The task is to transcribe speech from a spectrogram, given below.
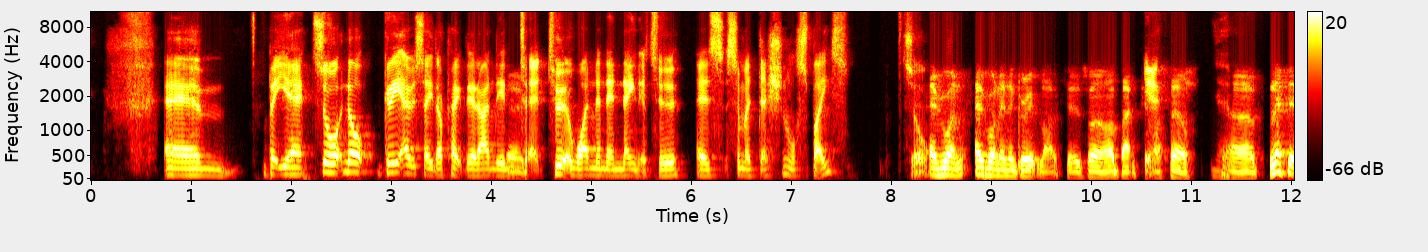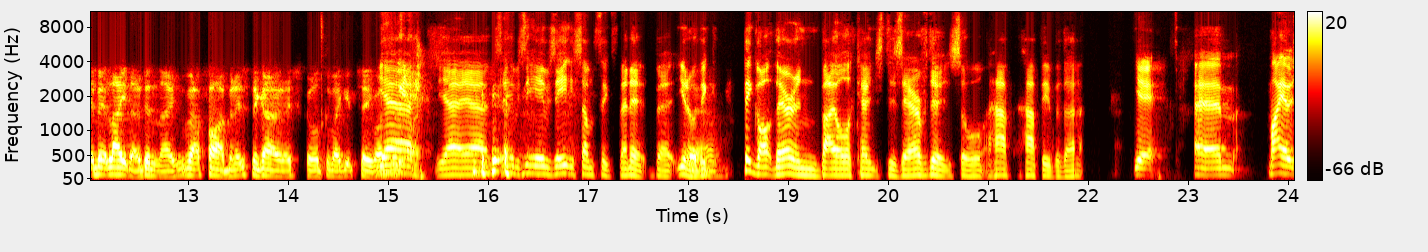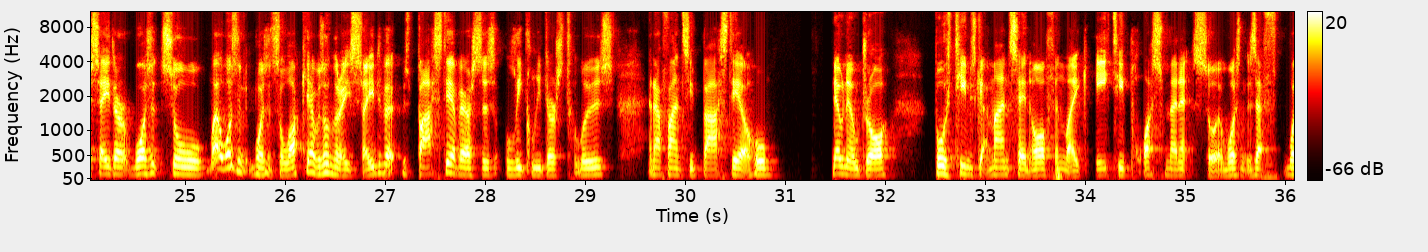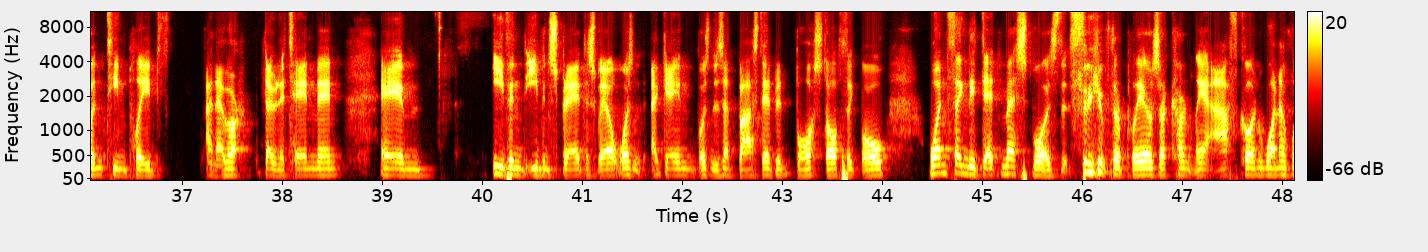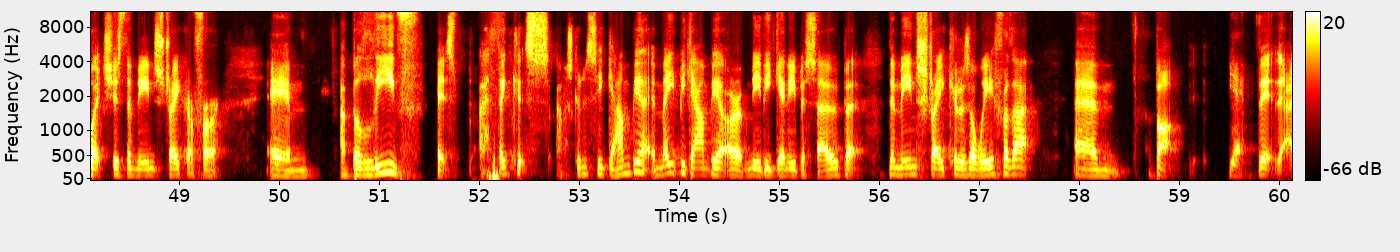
Um, but yeah, so no, great outsider pick there, Andy. Yeah. T- two to one and then nine to two is some additional spice. So everyone, everyone in the group liked it as well. I backed it yeah. myself. Yeah. Uh, left it a bit late though, didn't they? About five minutes to go, they scored to make it two. One, yeah, yeah, yeah. It was it was eighty something minute, but you know yeah. they they got there and by all accounts deserved it. So ha- happy with that. Yeah. Um, my outsider wasn't so well. wasn't wasn't so lucky. I was on the right side of it. It was Bastia versus league leaders Toulouse, and I fancied Bastia at home. Nil nil draw. Both teams get a man sent off in like eighty plus minutes, so it wasn't as if one team played an hour down to ten men. Um, even even spread as well. It wasn't again wasn't as if Bastia had been bossed off the ball. One thing they did miss was that three of their players are currently at AFCON. One of which is the main striker for um, I believe it's, I think it's, I was going to say Gambia. It might be Gambia or maybe Guinea Bissau, but the main striker is away for that. Um, but yeah, the, the,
